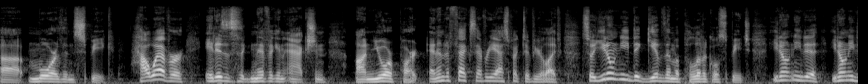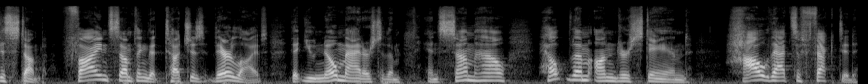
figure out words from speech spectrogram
uh, more than speak. However, it is a significant action on your part, and it affects every aspect of your life. So you don't need to give them a political speech. You don't need to. You don't need to stump. Find something that touches their lives that you know matters to them, and somehow help them understand how that's affected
